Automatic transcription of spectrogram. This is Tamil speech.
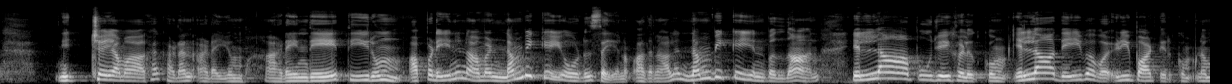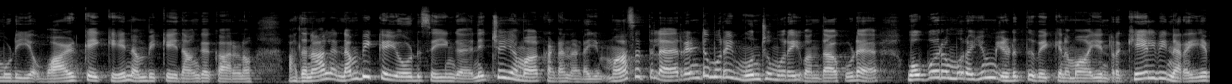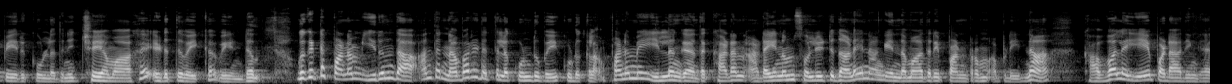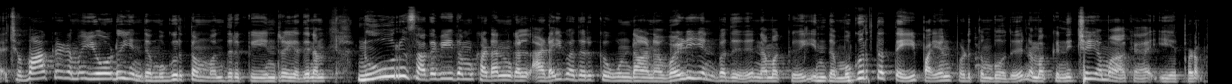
நிச்சயமாக கடன் அடையும். அடைந்தே தீரும் அப்படின்னு நாம் நம்பிக்கையோடு செய்யணும். அதனால் நம்பிக்கை என்பதுதான் எல்லா பூஜைகளுக்கும் எல்லா தெய்வ வழிபாட்டிற்கும் நம்முடைய வாழ்க்கைக்கே நம்பிக்கை தாங்க காரணம். அதனால் நம்பிக்கையோடு செய்யுங்க. நிச்சயமாக கடன் அடையும். மாதத்தில் ரெண்டு முறை மூன்று முறை வந்தால் கூட ஒவ்வொரு முறையும் எடுத்து வைக்கணுமா என்ற கேள்வி நிறைய பேருக்கு உள்ளது. நிச்சயமாக எடுத்து வைக்க வேண்டும். உங்ககிட்ட பணம் இருந்தால் அந்த நபரிடத்தில் கொண்டு போய் கொடுக்கலாம். பணமே இல்லைங்க. அந்த கடன் அடையணும்னு சொல்லிட்டு தானே நாங்கள் இந்த மாதிரி பண்ணுறோம் அப்படின்னா கவலையே படாதீங்க. செவ்வாய்க்கிழமையோடு இந்த முகூர்த்தம் வந்திருக்கு இன்றைய தினம். நூறு சதவீதம் கடன்கள் அடைவதற்கு உண்டான வழி என்பது நமக்கு இந்த முகூர்த்தத்தை பயன்படுத்தும் போது நமக்கு நிச்சயமாக ஏற்படும்.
